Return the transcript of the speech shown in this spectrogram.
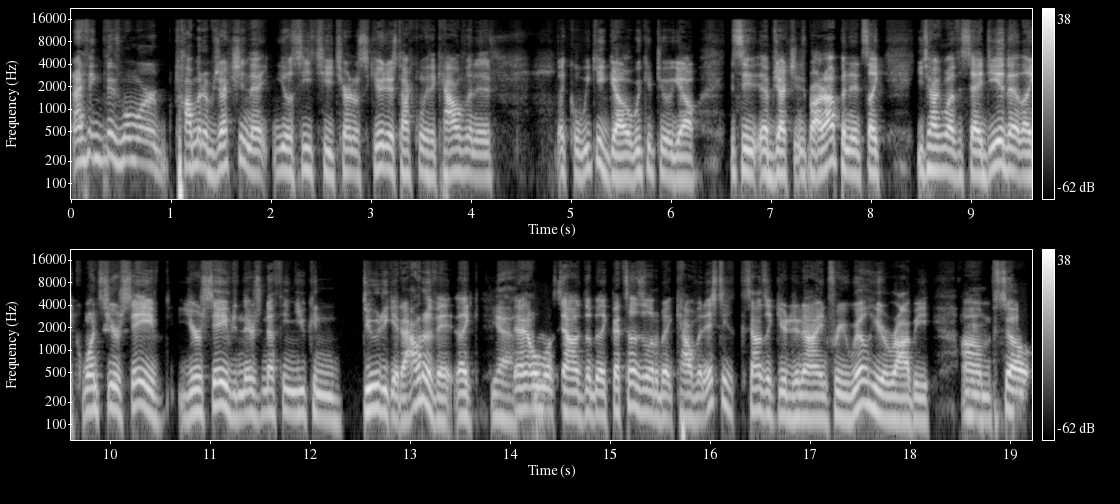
and I think there's one more common objection that you'll see to eternal security. I was talking with a Calvinist like a week ago, a week or two ago. This objection is brought up, and it's like you talk about this idea that like once you're saved, you're saved, and there's nothing you can do to get out of it. Like, yeah, that almost sounds like that sounds a little bit Calvinistic. It sounds like you're denying free will here, Robbie. Um, mm. so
